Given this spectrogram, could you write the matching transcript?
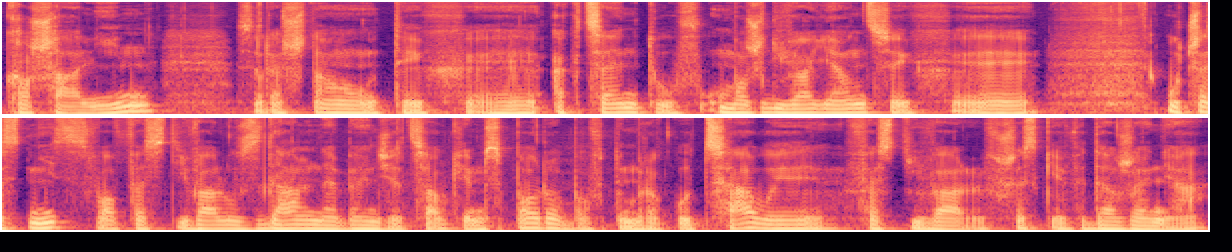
Koszalin. Zresztą tych akcentów umożliwiających uczestnictwo w festiwalu zdalne będzie całkiem sporo, bo w tym roku cały festiwal, wszystkie wydarzenia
